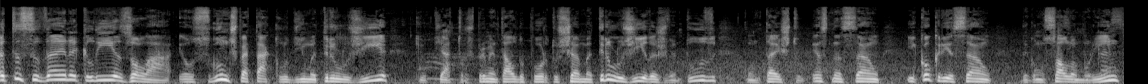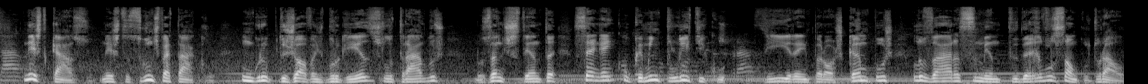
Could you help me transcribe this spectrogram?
A Tecedeira que lia Zola é o segundo espetáculo de uma trilogia que o Teatro Experimental do Porto chama Trilogia da Juventude, com texto, encenação e cocriação de Gonçalo Amorim. Neste caso, neste segundo espetáculo, um grupo de jovens burgueses, letrados, nos anos 70, seguem o caminho político de irem para os campos levar a semente da revolução cultural.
